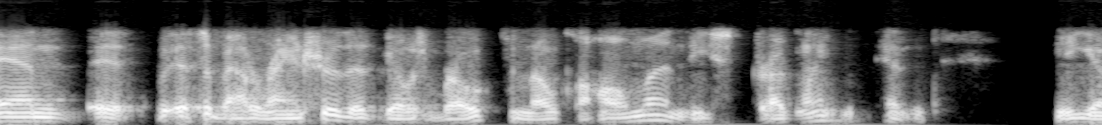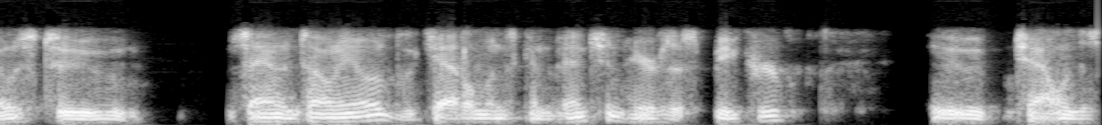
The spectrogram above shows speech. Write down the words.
and it, it's about a rancher that goes broke in Oklahoma and he's struggling. And he goes to San Antonio, the Cattlemen's Convention. Here's a speaker who challenges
